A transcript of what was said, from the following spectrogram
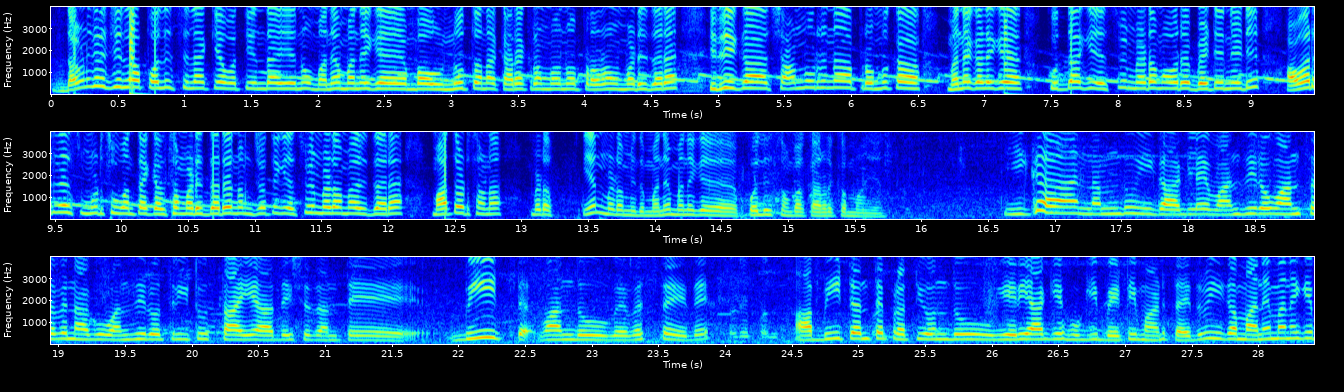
ದಾವಣಗೆರೆ ಜಿಲ್ಲಾ ಪೊಲೀಸ್ ಇಲಾಖೆ ವತಿಯಿಂದ ಏನು ಮನೆ ಮನೆಗೆ ಎಂಬ ನೂತನ ಕಾರ್ಯಕ್ರಮವನ್ನು ಪ್ರಾರಂಭ ಮಾಡಿದ್ದಾರೆ. ಇದೀಗ ಶಾಮೂರಿನ ಪ್ರಮುಖ ಮನೆಗಳಿಗೆ ಖುದ್ದಾಗಿ ಎಸ್ ಪಿ ಮೇಡಮ್ ಅವರೇ ಭೇಟಿ ನೀಡಿ ಅವೇರ್ನೆಸ್ ಮೂಡಿಸುವಂಥ ಕೆಲಸ ಮಾಡಿದ್ದಾರೆ. ನಮ್ಮ ಜೊತೆಗೆ ಎಸ್ ಪಿ ಮೇಡಮ್ ಇದ್ದಾರೆ. ಮಾತಾಡ್ಸೋಣ. ಮೇಡಮ್ ಏನು ಮೇಡಮ್ ಇದು ಮನೆ ಮನೆಗೆ ಪೊಲೀಸ್ ಎಂಬ ಕಾರ್ಯಕ್ರಮ ಏನು? ಈಗ ನಮ್ಮದು ಈಗಾಗಲೇ ಒನ್ ಜೀರೋ ಒನ್ ಸೆವೆನ್ ಹಾಗೂ ಒನ್ ಜೀರೋ ತ್ರೀ ಟು ಸ್ಥಾಯಿ ಆದೇಶದಂತೆ ಬೀಟ್ ಒಂದು ವ್ಯವಸ್ಥೆ ಇದೆ. ಆ ಬೀಟ್ ಅಂತೆ ಪ್ರತಿಯೊಂದು ಏರಿಯಾಗೆ ಹೋಗಿ ಭೇಟಿ ಮಾಡ್ತಾಯಿದ್ರು ಈಗ ಮನೆ ಮನೆಗೆ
